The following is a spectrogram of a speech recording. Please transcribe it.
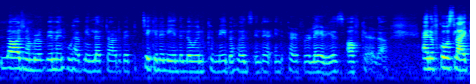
large number of women who have been left out of it, particularly in the low-income neighborhoods in the, in the peripheral areas of Kerala. And of course, like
